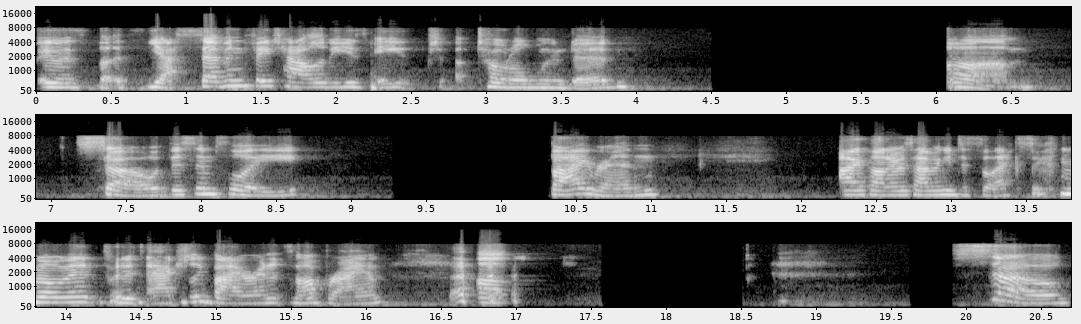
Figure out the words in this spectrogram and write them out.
It was the yeah seven fatalities, eight total wounded. Um, so this employee, Byron, I thought I was having a dyslexic moment, but it's actually Byron. It's not Brian. Um, so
